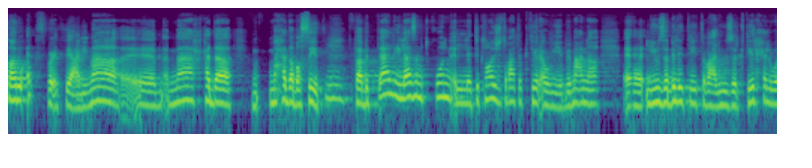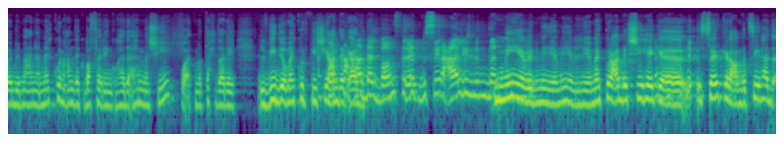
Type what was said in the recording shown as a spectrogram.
صاروا expert يعني ما آه، ما حدا ما حدا بسيط. فبالتالي لازم تكون ال technology تبعتك كثير قوية بمعنى آه، ال usability تبع ال user كثير حلوة بمعنى ما يكون عندك buffering وهذا أهم شيء. وقت ما تحضري الفيديو ما يكون في شيء عندك هذا ال bounce rate بصير عالي جدا. 100% 100% ما يكون عندك شيء هيك circle عم بتصير. هذا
